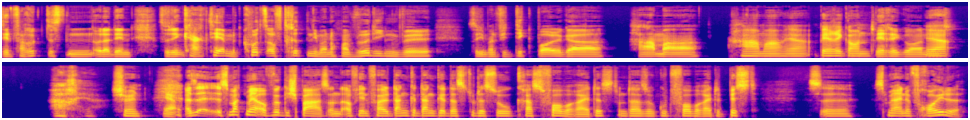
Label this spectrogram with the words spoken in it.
den verrücktesten oder den so den Charakteren mit Kurzauftritten, die man nochmal würdigen will. So jemand wie Dick Bolger, Hammer, Hammer, ja. Beregond. Beregond. Ja. Ach ja, schön. Ja. Also es macht mir auch wirklich Spaß und auf jeden Fall danke, danke, dass du das so krass vorbereitest und da so gut vorbereitet bist. Es äh, ist mir eine Freude.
